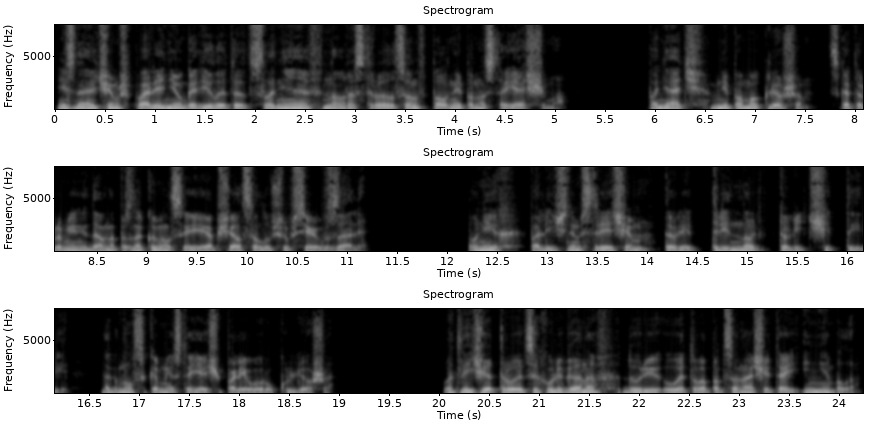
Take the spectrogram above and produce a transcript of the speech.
Не знаю, чем Шпале не угодил этот Слоняев, но расстроился он вполне по-настоящему. Понять мне помог Леша, с которым я недавно познакомился и общался лучше всех в зале. У них по личным встречам то ли три ноль, то ли четыре. Нагнулся ко мне стоящий по левую руку Леша. В отличие от троицы хулиганов, дури у этого пацана, считай, и не было.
